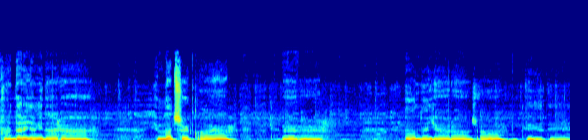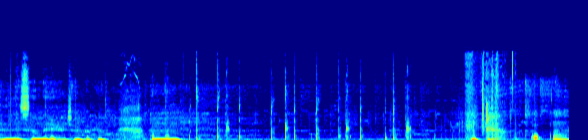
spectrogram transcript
푸른 달을 향해 날아 입 맞출 거야. 문을 열어줘 그대 손을 잡아요. 맘맘 어, 어.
